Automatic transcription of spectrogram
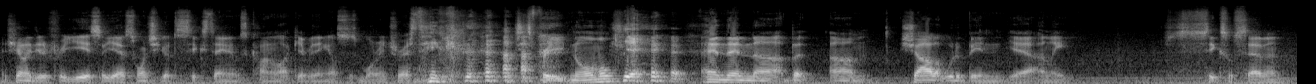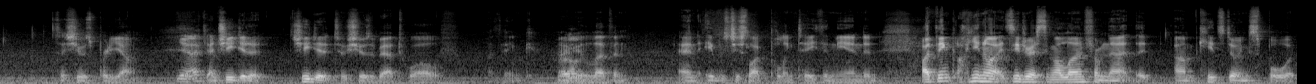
And she only did it for a year, so yes, once she got to 16, it was kind of like everything else was more interesting, which is pretty normal. Yeah. And then, uh, but um, Charlotte would have been, yeah, only six or seven, so she was pretty young. Yeah, okay. And she did it. She did it till she was about 12, I think, maybe Right. 11. And it was just like pulling teeth in the end. And I think, you know, it's interesting. I learned from that that um, kids doing sport,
